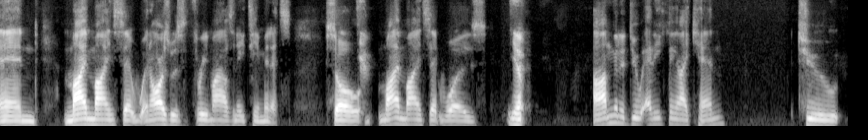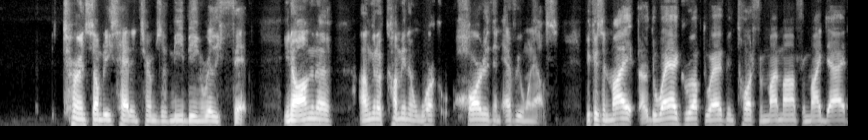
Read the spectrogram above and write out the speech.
and my mindset when ours was three miles in 18 minutes. So my mindset was, yep, I'm gonna do anything I can to turn somebody's head in terms of me being really fit. You know, I'm gonna I'm gonna come in and work harder than everyone else because in my uh, the way I grew up, the way I've been taught from my mom, from my dad,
